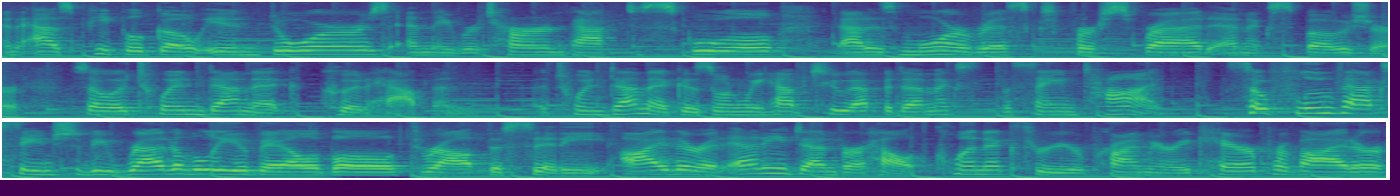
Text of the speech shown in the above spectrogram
And as people go indoors and they return back to school, that is more risk for spread and exposure. So a twindemic could happen. A twindemic is when we have two epidemics at the same time. So flu vaccines should be readily available throughout the city, either at any Denver Health clinic through your primary care provider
